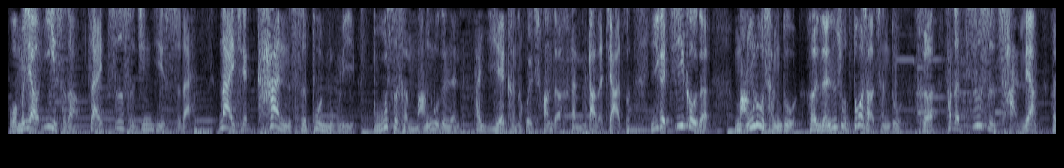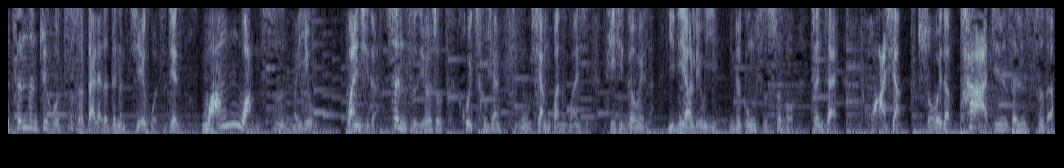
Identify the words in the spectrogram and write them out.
我们要意识到，在知识经济时代，那些看似不努力、不是很忙碌的人，他也可能会创造很大的价值。一个机构的忙碌程度和人数多少程度，和他的知识产量和真正最后知识带来的这种结果之间，往往是没有关系的，甚至有的时候会出现负相关的关系。提醒各位呢，一定要留意你的公司是否正在。滑向所谓的帕金森式的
